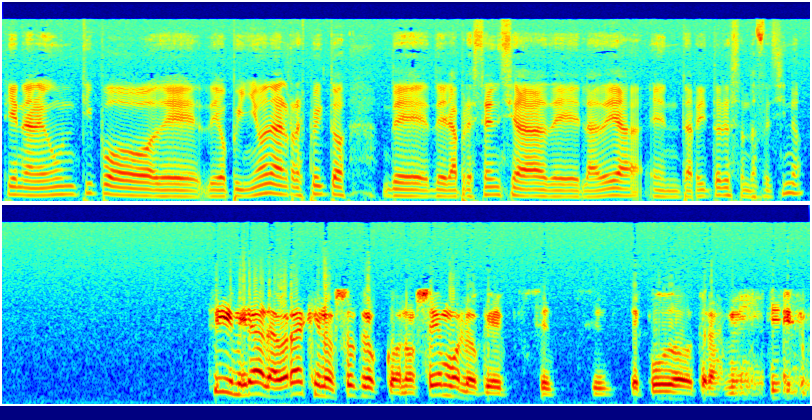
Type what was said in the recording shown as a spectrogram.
tienen algún tipo de, de opinión al respecto de, de, la presencia de la DEA en territorio santafesino? Sí, mira, la verdad es que nosotros conocemos lo que se, se, pudo transmitir en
